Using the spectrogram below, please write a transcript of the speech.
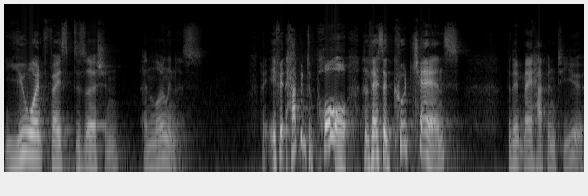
you won't face desertion and loneliness. If it happened to Paul, there's a good chance that it may happen to you.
